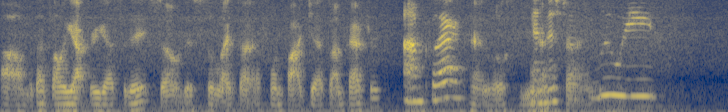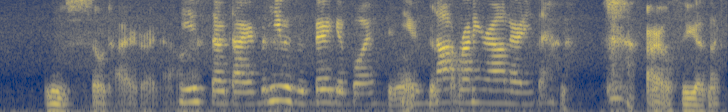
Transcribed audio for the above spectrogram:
Um, but that's all we got for you guys today. So this is the Lights Out F1 podcast. I'm Patrick, I'm Clare, and we'll see you and next time. And this is time. Louis. Lou's so tired right now. He is so tired, but he was a very good boy. He was He was good not boy. running around or anything. All right, we'll see you guys next.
